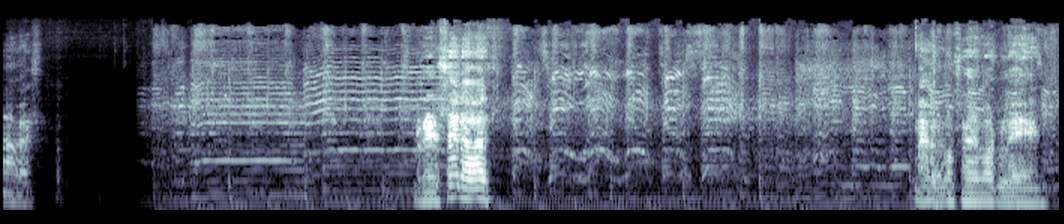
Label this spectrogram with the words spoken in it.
A ver. Reseras. A ver, vamos a llamarle.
